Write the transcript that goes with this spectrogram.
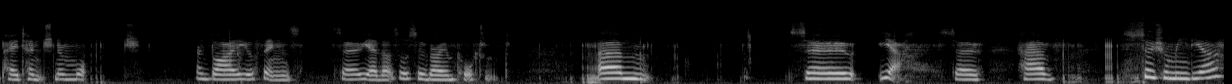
pay attention and watch and buy your things. So yeah, that's also very important. Mm. Um, so yeah, so have social media,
